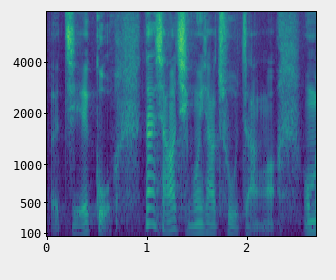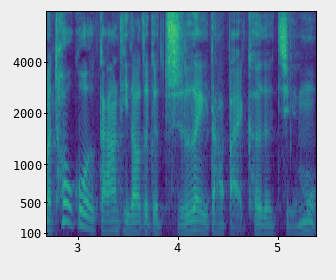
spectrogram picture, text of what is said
呃结果。那想要请问一下处长哦，我们透过刚刚提到这个植类大百科的节目，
